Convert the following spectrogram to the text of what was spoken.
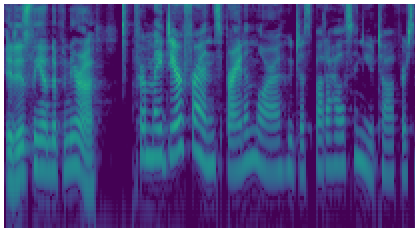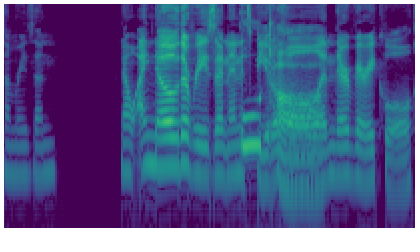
It is the end of an era. from my dear friends Brian and Laura, who just bought a house in Utah for some reason. No, I know the reason, and it's Utah. beautiful, and they're very cool.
